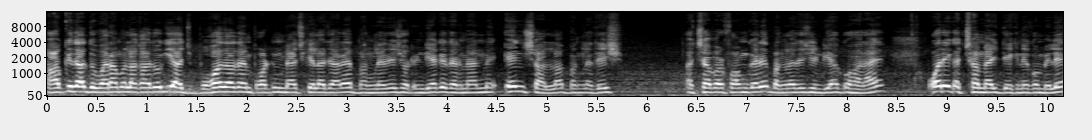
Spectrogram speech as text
आपके साथ दोबारा मुलाकात होगी। आज बहुत ज़्यादा इंपॉर्टेंट मैच खेला जा रहा है बांग्लादेश और इंडिया के दरमियान में। इन बांग्लादेश अच्छा परफॉर्म करे बांग्लादेश इंडिया को हराए और एक अच्छा मैच देखने को मिले,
